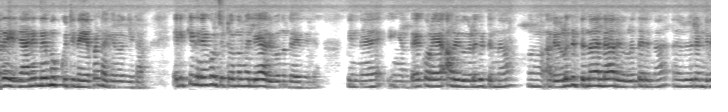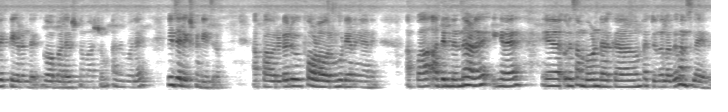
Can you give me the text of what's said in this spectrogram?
അതെ ഞാൻ ഇന്ന് മുക്കുറ്റി നെയ്യപ്പം ഉണ്ടാക്കി നോക്കിയിട്ടാ. എനിക്കിതിനെ കുറിച്ചിട്ടൊന്നും വലിയ അറിവൊന്നും ഉണ്ടായിരുന്നില്ല. പിന്നെ ഇങ്ങനത്തെ കുറേ അറിവുകൾ കിട്ടുന്ന അറിവുകൾ കിട്ടുന്ന നല്ല അറിവുകൾ തരുന്ന ഒരു രണ്ട് വ്യക്തികളുണ്ട്. ഗോപാലകൃഷ്ണ മാഷും അതുപോലെ വിജയലക്ഷ്മി ടീച്ചറും. അപ്പോൾ അവരുടെ ഒരു ഫോളോവറും കൂടിയാണ് ഞാൻ അപ്പോൾ അതിൽ നിന്നാണ് ഇങ്ങനെ ഒരു സംഭവം ഉണ്ടാക്കാൻ പറ്റുന്നുള്ളത് മനസ്സിലായത്.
